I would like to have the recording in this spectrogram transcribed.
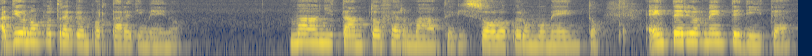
A Dio non potrebbe importare di meno. Ma ogni tanto fermatevi solo per un momento e interiormente dite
